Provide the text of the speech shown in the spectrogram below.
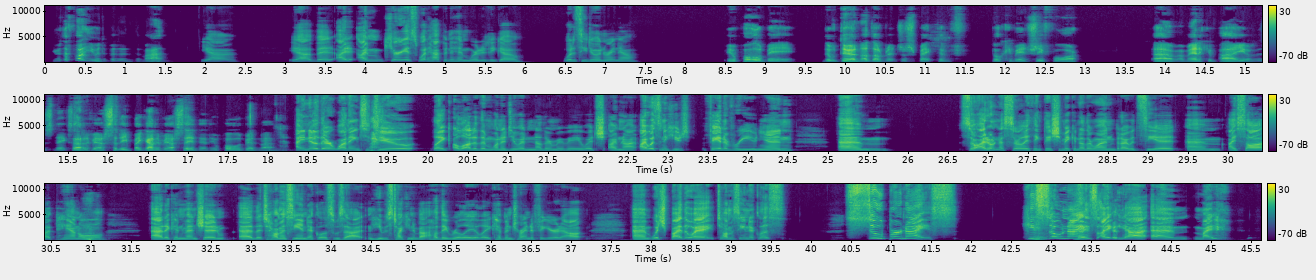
you would have thought he would have been in demand. Yeah, yeah, but I I'm curious what happened to him. Where did he go? What is he doing right now? He'll probably be. They'll do another retrospective documentary for um, American Pie on its next anniversary, big anniversary, and then he'll probably be in that. I know they're wanting to do like a lot of them want to do another movie, which I'm not. I wasn't a huge fan of Reunion, um, so I don't necessarily think they should make another one, but I would see it. Um, I saw a panel at a convention uh, that Thomas Ian Nicholas was at, and he was talking about how they really like have been trying to figure it out. Um, which, by the way, Thomas Ian Nicholas, super nice. He's Mhm. so nice. Nice. I yeah. Um, my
